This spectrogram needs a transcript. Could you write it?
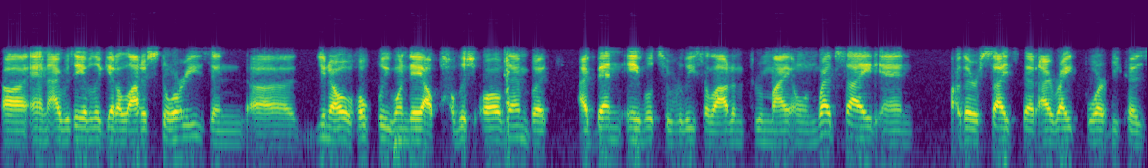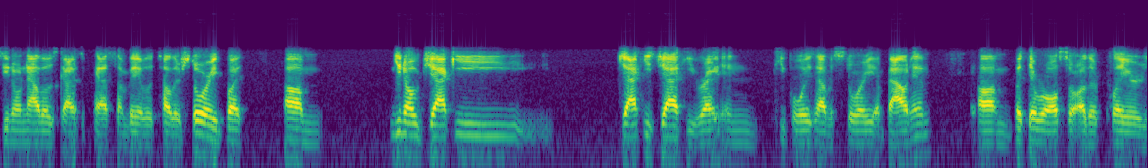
Uh, and I was able to get a lot of stories, and uh, you know, hopefully one day I'll publish all of them. But I've been able to release a lot of them through my own website and other sites that I write for because you know now those guys have passed, I'm able to tell their story. But um, you know, Jackie, Jackie's Jackie, right? And people always have a story about him. Um, but there were also other players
